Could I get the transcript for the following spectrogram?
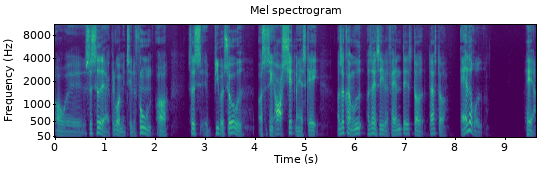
og øh, så sidder jeg og glor i min telefon, og så øh, biber toget, og så tænker jeg, åh oh, shit, man, jeg skal af. Og så kommer jeg ud, og så kan jeg se, hvad fanden, det står, der står Allerød her.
